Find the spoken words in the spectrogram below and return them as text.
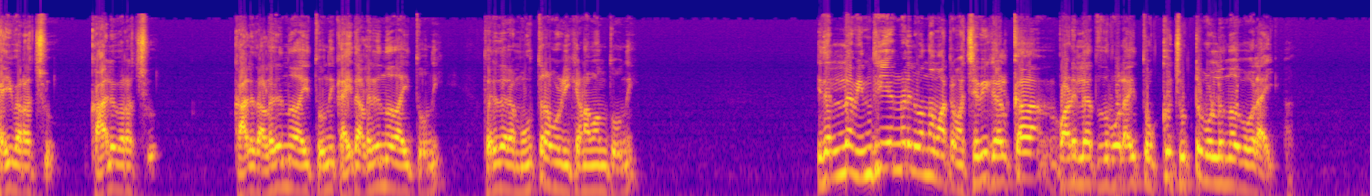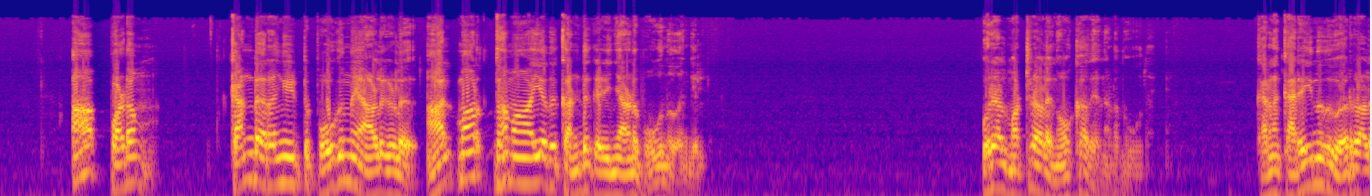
കൈ വിറച്ചു കാൽ വിറച്ചു. കാൽ തളരുന്നതായി തോന്നി കൈ തളരുന്നതായി തോന്നി. തരുതര മൂത്രമൊഴിക്കണമെന്ന് തോന്നി. ഇതെല്ലാം ഇന്ദ്രിയങ്ങളിൽ വന്ന മാറ്റം ചെവി കേൾക്കാൻ പാടില്ലാത്തതുപോലായി തൊക്ക് ചുട്ടുപൊള്ളുന്നത് പോലായി ആ പടം കണ്ടിറങ്ങിയിട്ട് പോകുന്ന ആളുകൾ ആത്മാർത്ഥമായി അത് കണ്ടു കഴിഞ്ഞാണ് പോകുന്നതെങ്കിൽ ഒരാൾ മറ്റൊരാളെ നോക്കാതെ നടന്നു പോകുന്നത് കാരണം കരയുന്നത് വേറൊരാൾ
